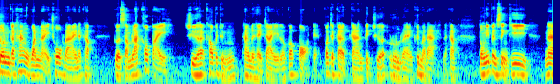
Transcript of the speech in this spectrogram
จนกระทั่งวันไหนโชคร้ายนะครับ เกิดสำลักเข้าไปเชื้อเข้าไปถึงทางเดินหายใจ แล้วก็ปอดเนี่ยก็จะเกิดการติดเชื้อรุนแรงขึ้นมาได้นะครับ ตรงนี้เป็นสิ่งที่น่า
